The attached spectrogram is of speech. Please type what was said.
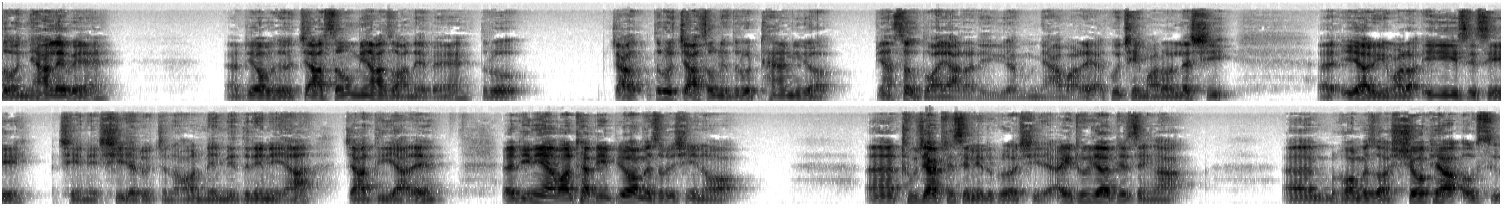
တော့ညားလဲပဲအဲပြောမှဆိုကြာဆုံးများစွာနဲ့ပဲသူတို့ကြာသူတို့ကြာဆုံးနေသူတို့ထမ်းပြီးတော့ပြန်ဆုတ်သွားရတာတွေများပါတယ်အခုချိန်မှာတော့လက်ရှိအဲ ARV မှာတော့ AACC အခြေအနေရှိတယ်လို့ကျွန်တော်နေမြေသတင်းတွေကကြားသိရတယ်အဲဒီနေရာမှာထပ်ပြီးပြောရမယ်ဆိုလို့ရှိရင်တော့ အဲထူးခြားဖြစ်စဉ်လေးတစ်ခုတော့ရှိတယ်အဲ့ဒီထူးခြားဖြစ်စဉ်ကအဲဘယ်ခေါ်မလဲဆိုတော့ရှော့ဖျားအုပ်စု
